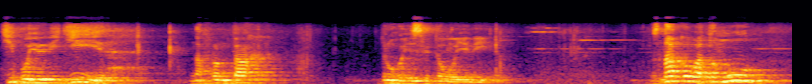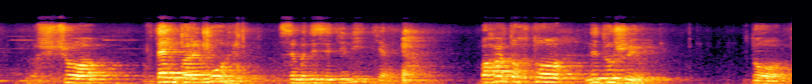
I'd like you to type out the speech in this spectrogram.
ті бойові дії на фронтах Другої світової війни. Знакова тому, що в День перемоги 70-ліття багато хто не дожив до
